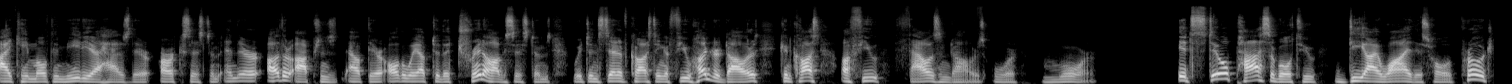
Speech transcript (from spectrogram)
IK Multimedia has their ARC system, and there are other options out there all the way up to the Trinnov systems, which instead of costing a few hundred dollars, can cost a few thousand dollars or more. It's still possible to DIY this whole approach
